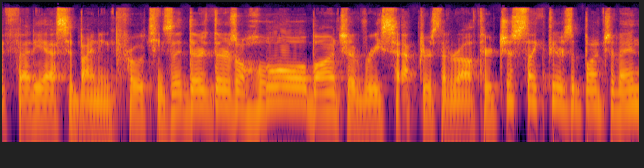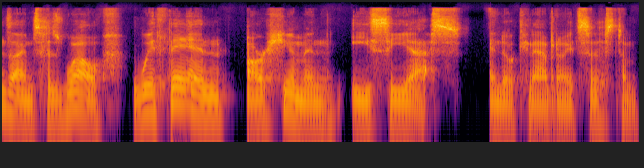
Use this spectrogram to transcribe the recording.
fatty acid binding proteins. There, there's a whole bunch of receptors that are out there, just like there's a bunch of enzymes as well within our human ECS, endocannabinoid system.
